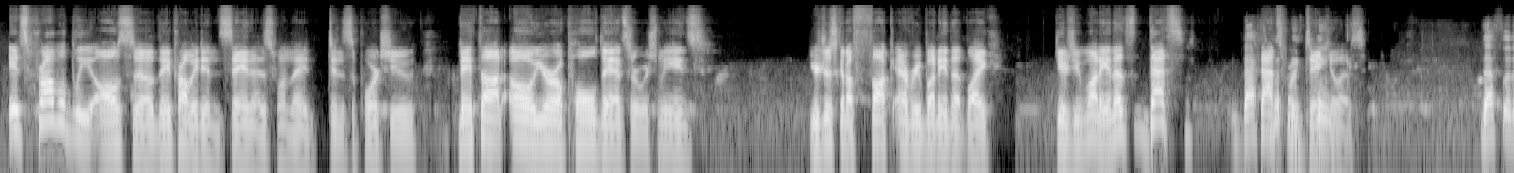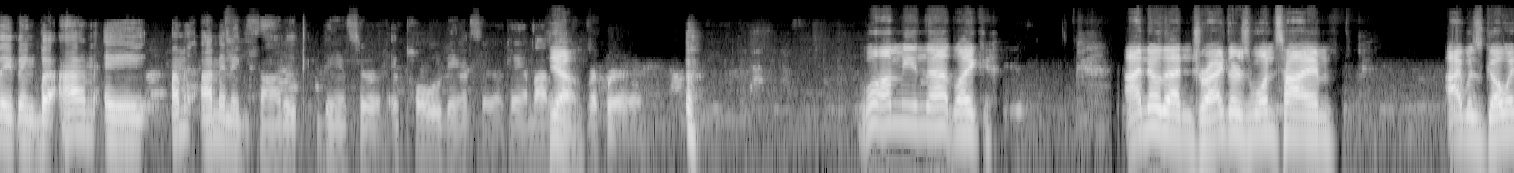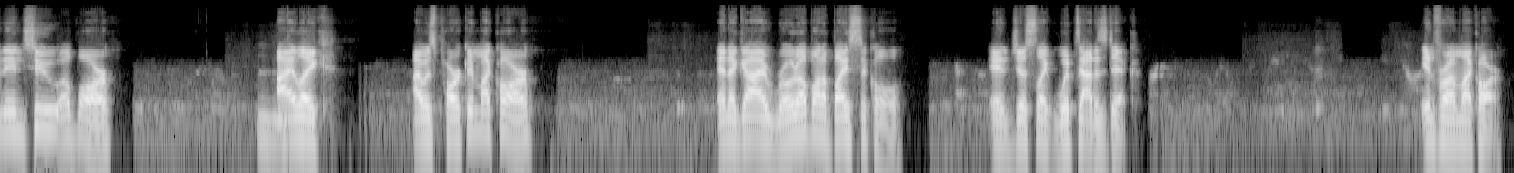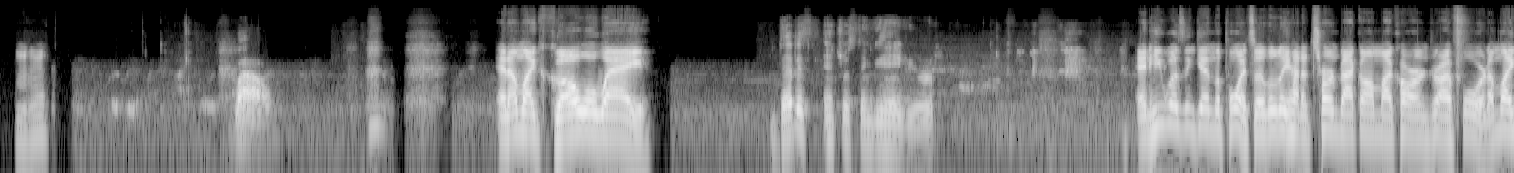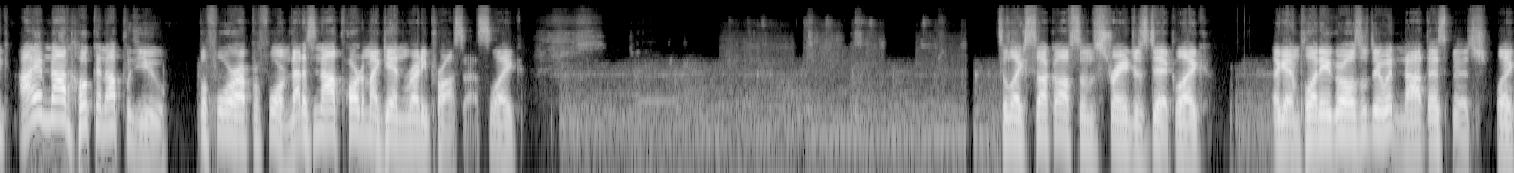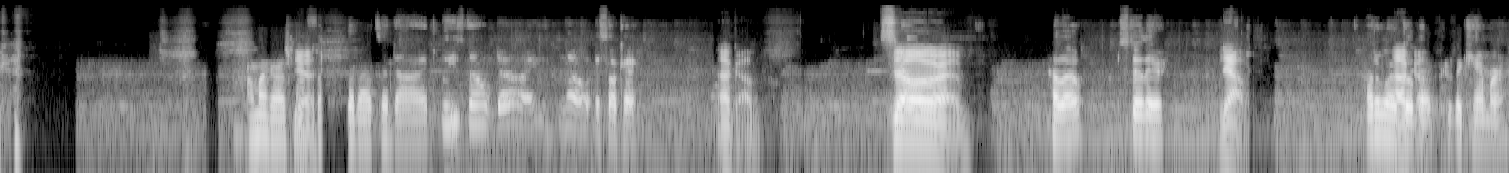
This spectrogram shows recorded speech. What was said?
it's probably also they probably didn't say this when they didn't support you. They thought, "Oh, you're a pole dancer, which means you're just gonna fuck everybody that like gives you money," and that's that's That's, that's what they think. ridiculous. That's what they think. But I'm a I'm a, I'm an exotic dancer, a pole dancer. Okay, I'm not a Yeah. stripper. Well, I mean that like I know that in drag there's one time I was going into a bar. I like I was parking my car and a guy rode up on a bicycle and just like whipped out his dick in front of my car. hmm wow. And I'm like, go away. That is interesting behavior. And he wasn't getting the point. So I literally had to turn back on my car and drive forward. I'm like, I am not hooking up with you before I perform. That is not part of my getting ready process. Like, to like suck off some stranger's dick. Like, again, plenty of girls will do it. Not this bitch. Like, Oh my gosh, my Yeah. about to die. Please don't die. No, it's okay. okay. So, uh, Hello? Still there? yeah. How do I go back to the camera?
